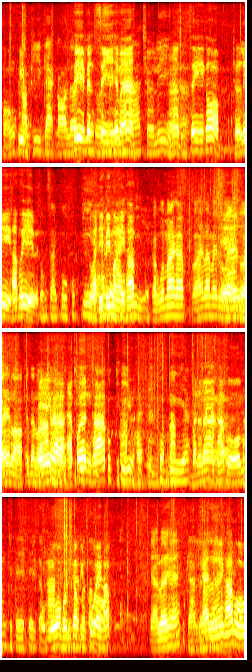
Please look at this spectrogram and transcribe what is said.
ของพี่ อะพี่แกะก่อนเลยพี่เป็น C ใช่ไหม เชอร์รี่อ่า C ก็เชอรี่ครับพี่ สงสัยกูคุกกี้สวัสดีปีใหม่ครับ ขอบคุณมากครับ ขอให้ร่ำให้รวยสวยให้หล่อเป็นตลอเอดก็แอปเปิลครับคุกกี้ขอบคุณคุกสำหรับกี้อะบานาน่าครับผมโอเคผมรู้ว่าคนชอบกินกล้วยครับ แกะเลยใช่ไหมแกะเลยแกะเลยครับผม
